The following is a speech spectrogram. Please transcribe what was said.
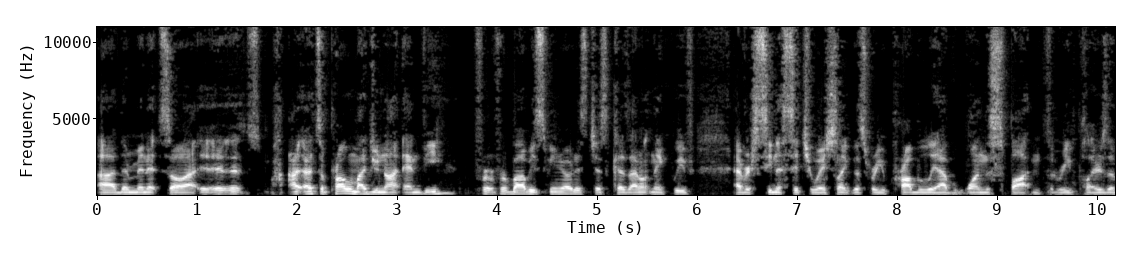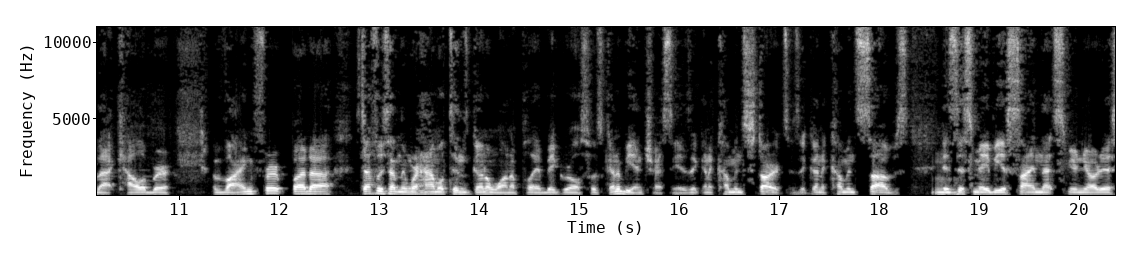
uh, their minutes. So it, it's it's a problem I do not envy for, for Bobby Smyrniotis just because I don't think we've ever seen a situation like this where you probably have one spot and three players of that caliber vying for it. But uh, it's definitely something where Hamilton's going to want to play a big role. So it's going to be interesting. Is it going to come in starts? Is it going to come in subs? Mm. Is this maybe a sign that Smyrniotis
